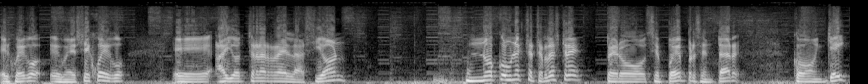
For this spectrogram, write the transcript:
el juego, eh, ese juego, eh, hay otra relación, no con un extraterrestre, pero se puede presentar con Jake,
